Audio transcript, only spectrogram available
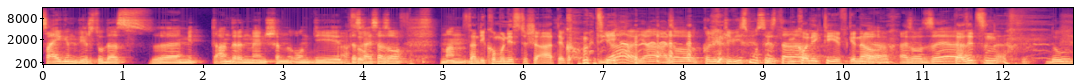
zeigen wirst du das äh, mit anderen Menschen und die Ach das so. heißt also man das ist dann die kommunistische Art der Komödie ja ja also Kollektivismus ist da ein Kollektiv genau ja, also sehr da sitzen du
